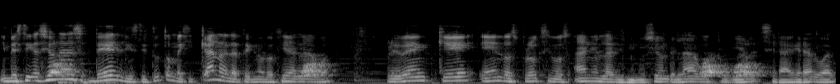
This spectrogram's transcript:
Investigaciones del Instituto Mexicano de la Tecnología del Agua prevén que en los próximos años la disminución del agua pluvial será gradual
